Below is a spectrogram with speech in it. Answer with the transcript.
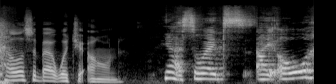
Tell us about what you own. Yeah, so it's I owe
